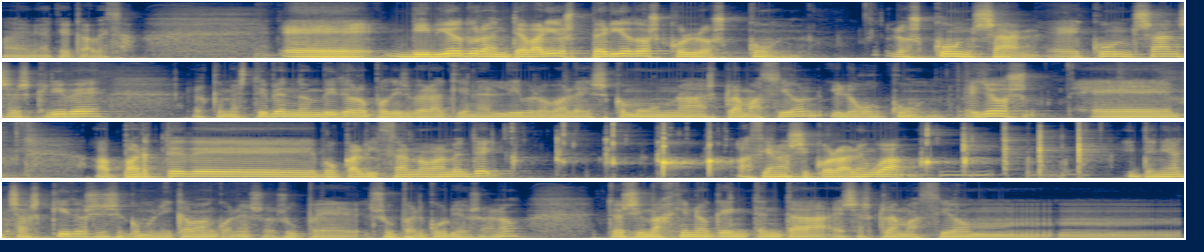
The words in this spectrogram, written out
madre mía, qué cabeza, eh, vivió durante varios periodos con los Kun, los Kun-san. Eh, Kun-san se escribe, los que me estoy viendo en vídeo lo podéis ver aquí en el libro, ¿vale? Es como una exclamación y luego Kun. Ellos, eh, aparte de vocalizar normalmente, hacían así con la lengua y tenían chasquidos y se comunicaban con eso, súper super curioso, ¿no? Entonces imagino que intenta esa exclamación mm,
